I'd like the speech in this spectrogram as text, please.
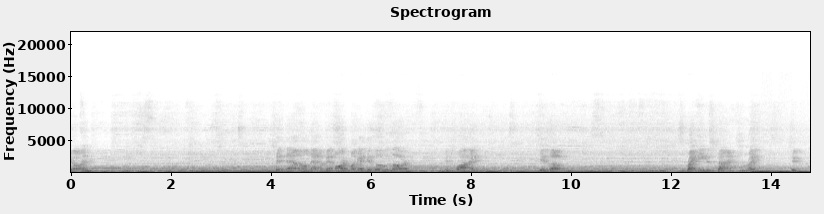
going. Sit down on that a bit more. Come on, guys, get a little bit lower. It's wide. Get low. Right knee this time. Right. Two,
